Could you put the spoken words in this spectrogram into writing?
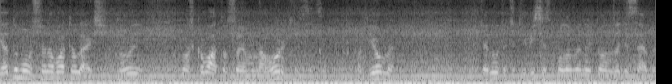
я думав, що набагато легші. То й важковато все йому на горки, всі ці підйоми. Тягнути тільки 8,5 тонн заді себе.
